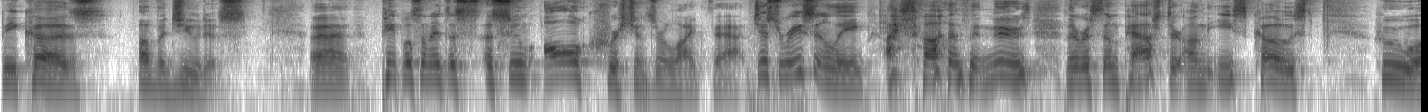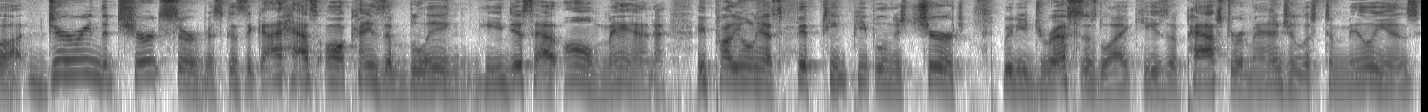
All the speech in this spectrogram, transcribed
because of a Judas. Uh, people sometimes assume all Christians are like that. Just recently, I saw in the news there was some pastor on the East Coast who uh, during the church service, because the guy has all kinds of bling, he just has, oh man, he probably only has 15 people in his church, but he dresses like he's a pastor evangelist to millions.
